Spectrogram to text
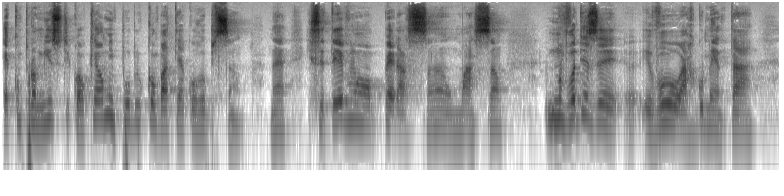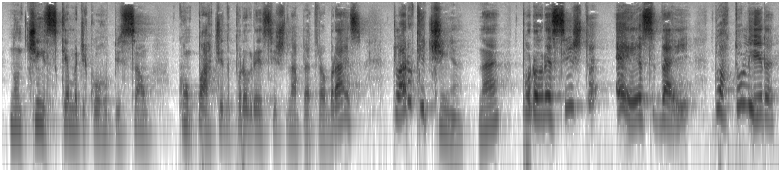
é compromisso de qualquer homem público combater a corrupção, né? E se teve uma operação, uma ação, não vou dizer, eu vou argumentar, não tinha esquema de corrupção com o Partido Progressista na Petrobras? Claro que tinha. Né? Progressista é esse daí do Arthur Lira,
